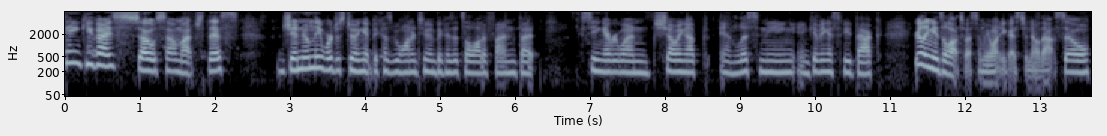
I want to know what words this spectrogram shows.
thank you guys so, so much. This genuinely, we're just doing it because we wanted to and because it's a lot of fun. But seeing everyone showing up and listening and giving us feedback really means a lot to us. And we want you guys to know that. So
